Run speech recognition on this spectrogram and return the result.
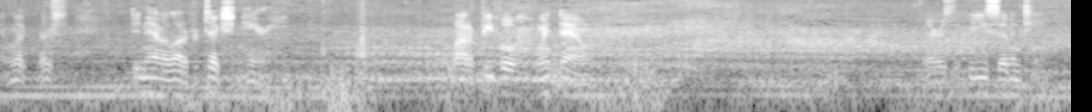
And look, there's didn't have a lot of protection here. A lot of people went down. There's the B-17.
